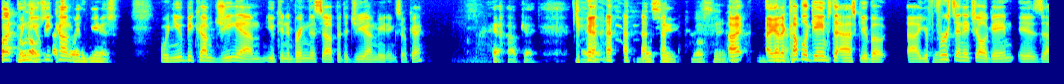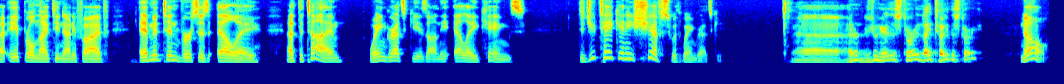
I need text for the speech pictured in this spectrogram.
but who knows? You become, the, the game is. When you become GM, you can bring this up at the GM meetings, okay? Yeah, okay. we'll see. We'll see. I, I got a couple of games to ask you about. Uh, your yeah. first NHL game is uh, April 1995, Edmonton versus LA. At the time, Wayne Gretzky is on the LA Kings. Did you take any shifts with Wayne Gretzky? Uh, I don't. Did you hear the story? Did I tell you the story? No.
